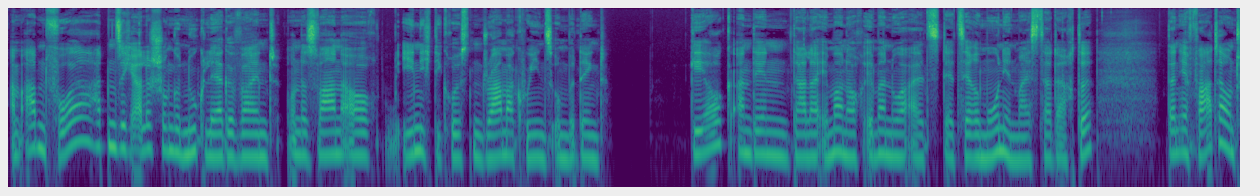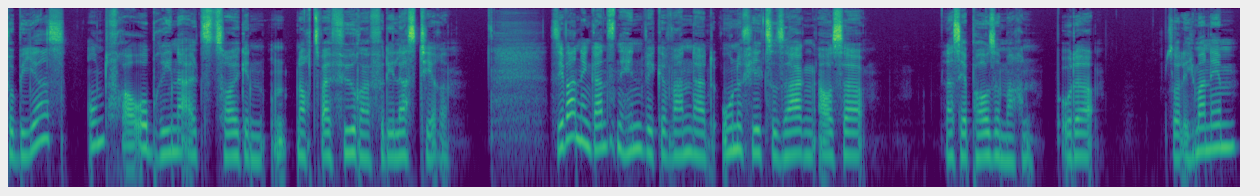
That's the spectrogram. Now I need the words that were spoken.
Am Abend vorher hatten sich alle schon genug leer geweint und es waren auch eh nicht die größten Drama Queens unbedingt. Georg, an den Dala immer noch immer nur als der Zeremonienmeister dachte, dann ihr Vater und Tobias und Frau Obrine als Zeugin und noch zwei Führer für die Lasttiere. Sie waren den ganzen Hinweg gewandert, ohne viel zu sagen, außer Lass ihr Pause machen oder Soll ich mal nehmen?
